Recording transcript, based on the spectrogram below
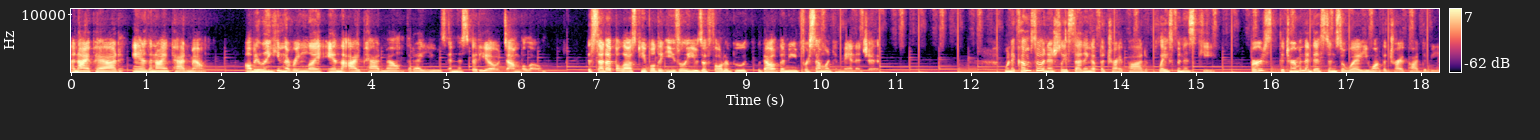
an iPad, and an iPad mount. I'll be linking the ring light and the iPad mount that I use in this video down below. The setup allows people to easily use a photo booth without the need for someone to manage it. When it comes to initially setting up the tripod, placement is key. First, determine the distance away you want the tripod to be.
